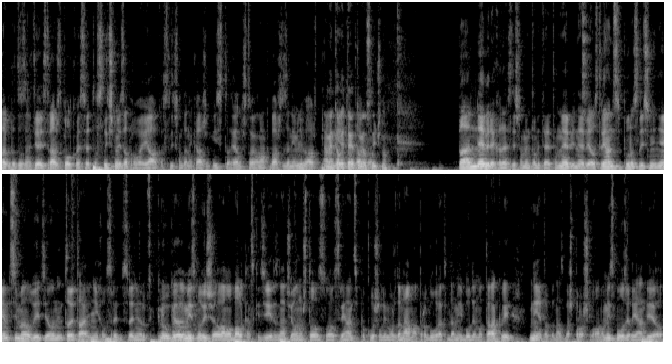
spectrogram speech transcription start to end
Tako da tu sam htio istražiti koliko je sve to slično i zapravo je jako slično, da ne kažem isto, jel? što je onako baš zanimljivo. a- mentalitetom je slično? Pa ne bi rekao da je slično mentalitetom, ne bi, ne bi. Austrijanci su puno sličniji Njemcima, u biti oni, to je taj njihov sred, srednjoeuropski krug, mi smo više ovamo balkanski džir, znači ono što su Austrijanci pokušali možda nama progurati da mi budemo takvi, nije to kod nas baš prošlo. Ono, mi smo uzeli jedan dio,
